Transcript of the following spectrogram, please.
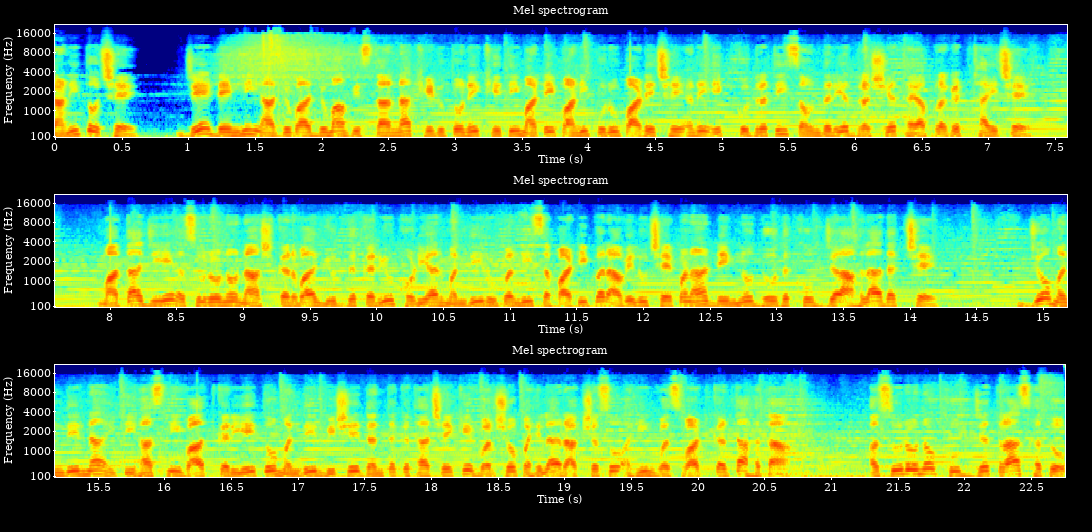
જાણીતો છે. જે ડેમની આજુબાજુમાં વિસ્તારના ખેડૂતોને ખેતી માટે પાણી પૂરું પાડે છે અને એક કુદરતી સૌંદર્ય દ્રશ્ય થયા પ્રગટ થાય છે. માતાજીએ અસુરોનો નાશ કરવા યુદ્ધ કર્યું ખોડિયાર મંદિર ઉપરની સપાટી પર આવેલું છે પણ આ ડેમનો ધોધ ખૂબ જ આહલાદક છે. જો મંદિરના ઇતિહાસની વાત કરીએ તો મંદિર વિશે દંતકથા છે કે વર્ષો પહેલા રાક્ષસો અહીં વસવાટ કરતા હતા. અસુરોનો ખૂબ જ ત્રાસ હતો.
